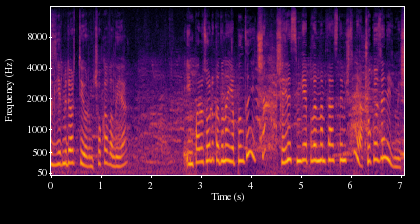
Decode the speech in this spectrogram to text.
1124 diyorum. Çok havalı ya. İmparatorluk adına yapıldığı için şehrin simge yapılarından bir tanesi demiştim ya çok özenilmiş.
